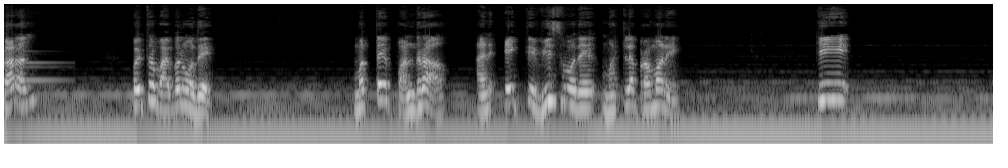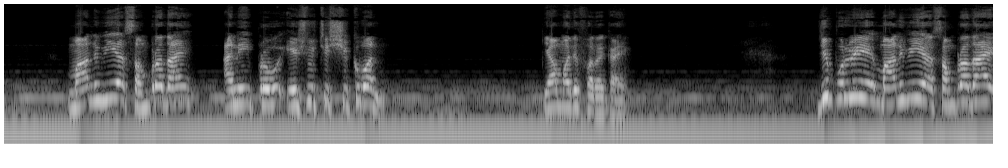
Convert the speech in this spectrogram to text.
कारण पवित्र बायबलमध्ये मत्ते पंधरा आणि एक ते वीसमध्ये म्हटल्याप्रमाणे की मानवीय संप्रदाय आणि प्रभू येशूची शिकवण यामध्ये फरक आहे. जी पूर्वी मानवीय संप्रदाय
